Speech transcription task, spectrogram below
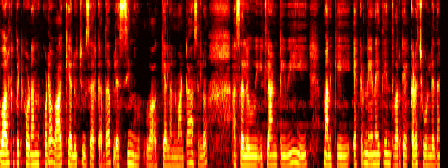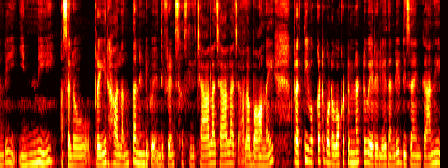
వాళ్ళకి పెట్టుకోవడానికి కూడా వాక్యాలు చూశారు కదా బ్లెస్సింగ్ వాక్యాలు అనమాట అసలు. అసలు ఇట్లాంటివి మనకి ఎక్కడ నేనైతే ఇంతవరకు ఎక్కడ చూడలేదండి. ఇన్ని అసలు ప్రేయర్ హాల్ అంతా నిండిపోయింది ఫ్రెండ్స్. అసలు చాలా చాలా చాలా బాగున్నాయి. ప్రతి ఒక్కటి కూడా ఒకటి ఉన్నట్టు వేరే లేదండి. డిజైన్ కానీ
